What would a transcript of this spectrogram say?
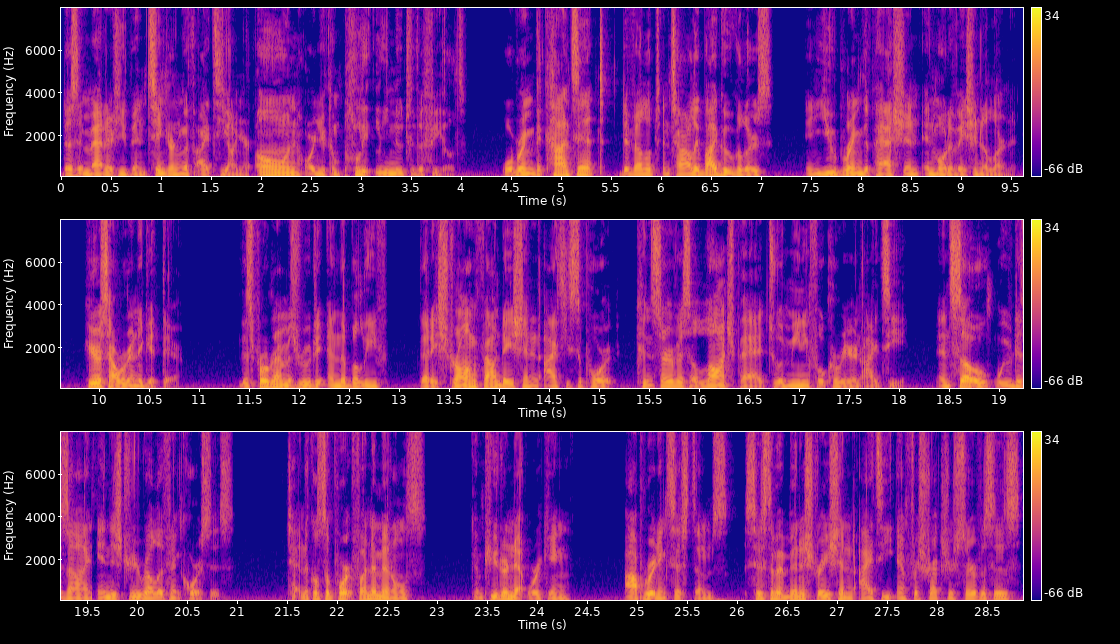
Doesn't matter if you've been tinkering with IT on your own or you're completely new to the field. We'll bring the content developed entirely by Googlers, and you bring the passion and motivation to learn it. Here's how we're going to get there. This program is rooted in the belief that a strong foundation in IT support can serve as a launchpad to a meaningful career in IT. And so, we've designed industry relevant courses technical support fundamentals, computer networking, operating systems, system administration and IT infrastructure services,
